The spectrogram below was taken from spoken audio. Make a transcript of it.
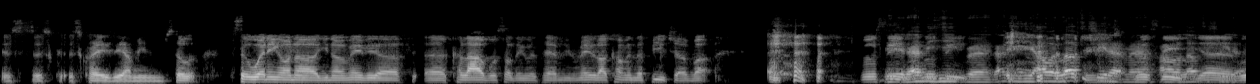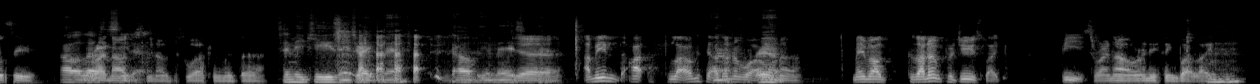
it's it's it's crazy. I mean, still still waiting on a you know maybe a, a collab or something with him. You know, maybe that'll come in the future, but we'll see. Yeah, that'd be We'll heat, see. bro. That'd be heat. I would love to see that, We'll man. I would see. love to see Yeah, that. we'll see. I would love right to now, see just that. you know, just working with the. Timmy Keys and Drake, man. That would be amazing, Yeah, man. I mean, I, like honestly, I don't know what I wanna. Maybe I'll because I don't produce like beats right now or anything, but like hmm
